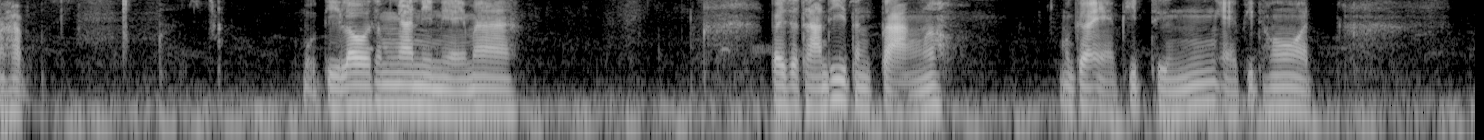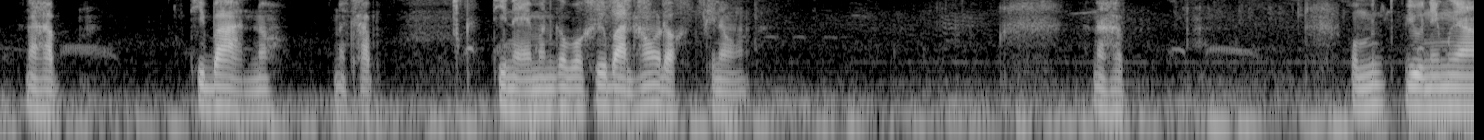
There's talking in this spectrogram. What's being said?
นะครับปกติเราทำงานเหนื่อยๆมา ไปสถานที่ต่างๆเนาะมันก็แอบคิดถึงแอบคิดฮอดนะครับที่บ้านเนาะนะครับ ที่ไหนมันก็บ่คือบ้านเฮาดอกพี่น้องนะครับ ผมอยู่ในเมือง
